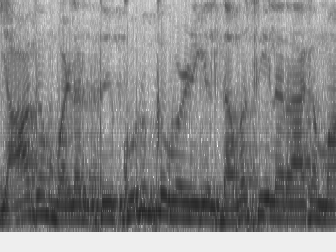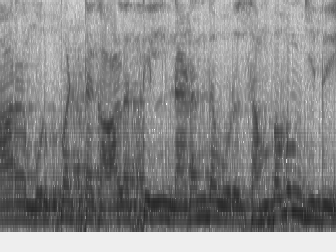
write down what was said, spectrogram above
யாகம் வளர்த்து குறுக்கு வழியில் தவசீலராக மாற முற்பட்ட காலத்தில் நடந்த ஒரு சம்பவம் இது.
